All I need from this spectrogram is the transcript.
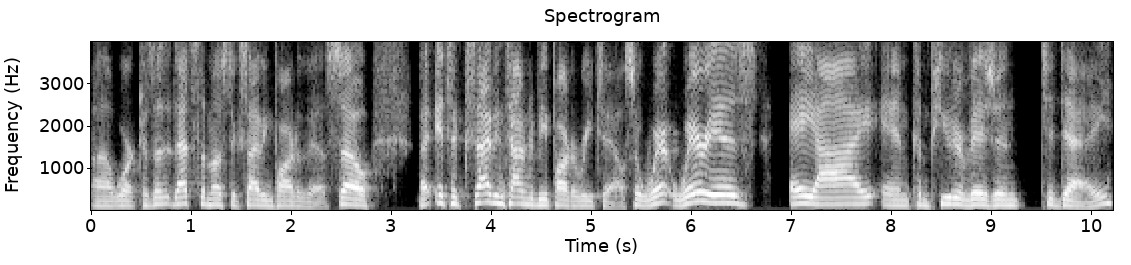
uh, work because that's the most exciting part of this. So uh, it's exciting time to be part of retail. So where where is ai and computer vision today?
